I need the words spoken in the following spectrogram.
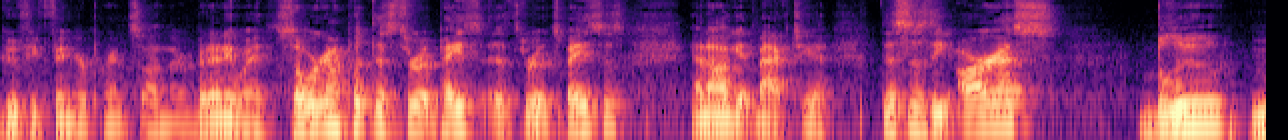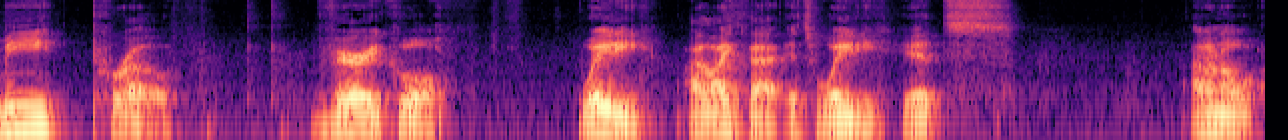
goofy fingerprints on there. But anyway, so we're going to put this through, it pace, uh, through its paces, and I'll get back to you. This is the RS Blue Me Pro. Very cool. Weighty. I like that. It's weighty. It's, I don't know,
